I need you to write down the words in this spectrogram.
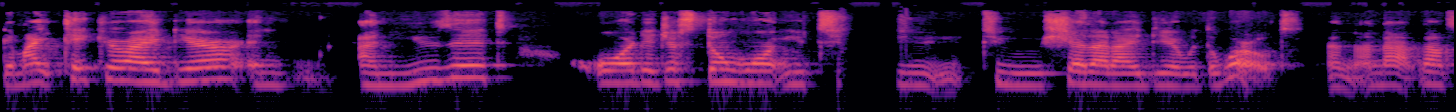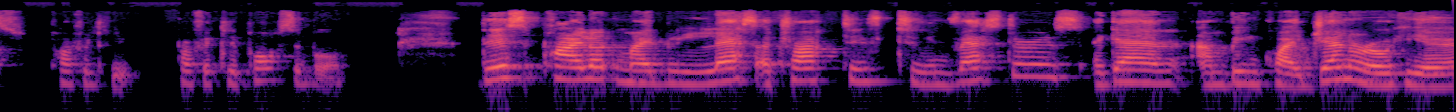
they might take your idea and and use it, or they just don't want you to to, to share that idea with the world, and, and that, that's perfectly perfectly possible. This pilot might be less attractive to investors. Again, I'm being quite general here,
